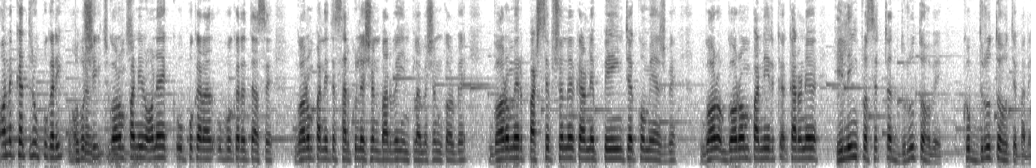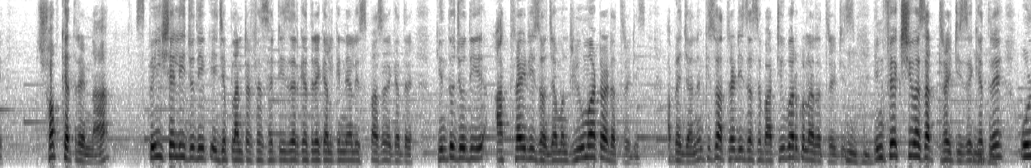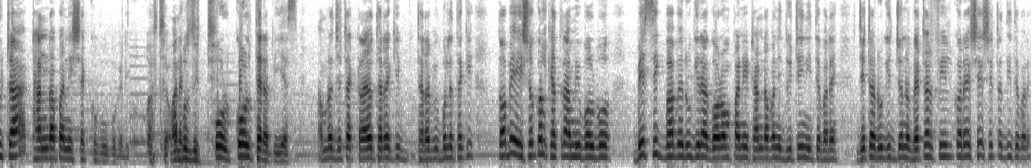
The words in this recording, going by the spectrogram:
অনেক ক্ষেত্রে উপকারী। অবশ্যই গরম পানির অনেক উপকার উপকারিতা আছে। গরম পানিতে সার্কুলেশন বাড়বে ইনফ্লামেশন করবে। গরমের পারসেপশনের কারণে পেইনটা কমে আসবে। গর- গরম পানির কারণে হিলিং প্রসেসটা দ্রুত হবে খুব দ্রুত হতে পারে। সব ক্ষেত্রে না স্পেশালি যদি এই যে প্লান্টার ফ্যাসিলিটিসের ক্ষেত্রে ক্যালকিনিয়াল স্পাসের ক্ষেত্রে কিন্তু যদি আর্থ্রাইটিস হয় যেমন রিউমাটয়েড আর্থ্রাইটিস আপনি জানেন কিছু আর্থ্রাইটিস আছে বা টিউবারকুলার আর্থ্রাইটিস ইনফেকশিয়াস আর্থ্রাইটিস এর ক্ষেত্রে উল্টা ঠান্ডা পানি শেক খুব উপকারী আচ্ছা অপোজিট কোল্ড থেরাপি ইয়েস আমরা যেটা ক্রায়োথেরাপি থেরাপি বলে থাকি তবে এই সকল ক্ষেত্রে আমি বলব বেসিক ভাবে রুগীরা গরম পানি ঠান্ডা পানি দুইটাই নিতে পারে যেটা রুগীর জন্য বেটার ফিল করে সে সেটা দিতে পারে।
